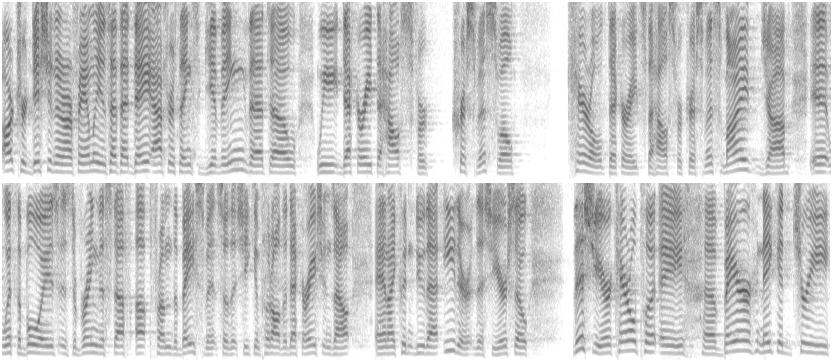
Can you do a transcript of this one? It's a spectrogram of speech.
our tradition in our family is that that day after Thanksgiving that uh, we decorate the house for Christmas. Well, Carol decorates the house for Christmas. My job it, eh, with the boys is to bring the stuff up from the basement so that she can put all the decorations out, and I couldn't do that either this year. So this year, Carol put a, a bare, naked tree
